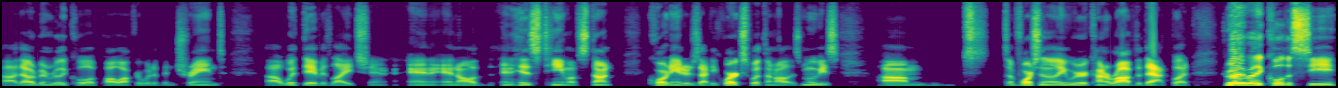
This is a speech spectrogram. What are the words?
Uh, that would have been really cool if Paul Walker would have been trained uh, with David Leitch and, and and all and his team of stunt coordinators that he works with on all his movies. Um, unfortunately, we were kind of robbed of that, but really, really cool to see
